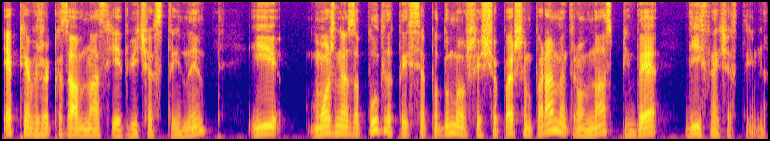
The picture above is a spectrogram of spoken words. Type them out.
Як я вже казав, в нас є дві частини, і можна заплутатися, подумавши, що першим параметром в нас піде дійсна частина.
